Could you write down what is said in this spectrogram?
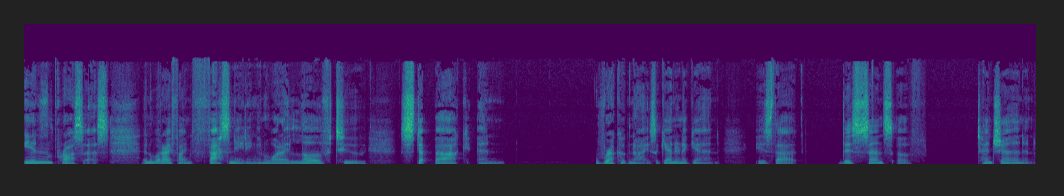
in process. And what I find fascinating and what I love to step back and recognize again and again is that this sense of tension and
